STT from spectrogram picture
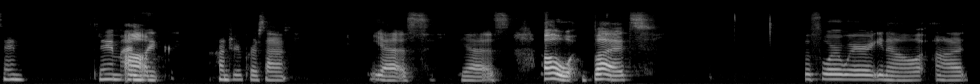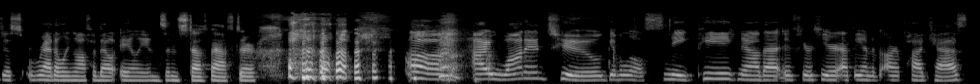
Same. Same. I'm Um, like 100%. Yes, yes. Oh, but before we're, you know, uh, just rattling off about aliens and stuff after, um, I wanted to give a little sneak peek now that if you're here at the end of our podcast,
